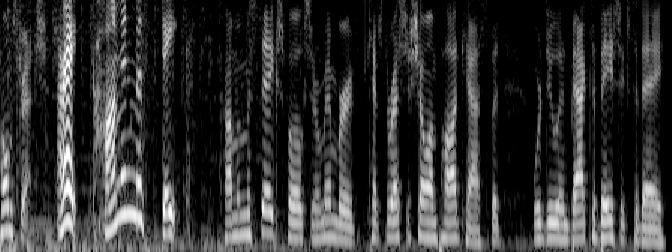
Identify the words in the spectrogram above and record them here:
home stretch. All right, common mistakes. Common mistakes, folks. And remember, catch the rest of the show on podcast, but we're doing back to basics today.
